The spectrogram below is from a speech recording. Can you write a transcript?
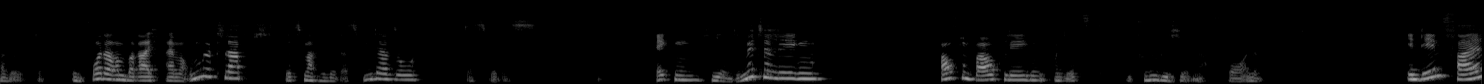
also im vorderen Bereich einmal umgeklappt. Jetzt machen wir das wieder so, dass wir das Ecken hier in die Mitte legen, auf den Bauch legen und jetzt die Flügel hier nach vorne. In dem Fall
